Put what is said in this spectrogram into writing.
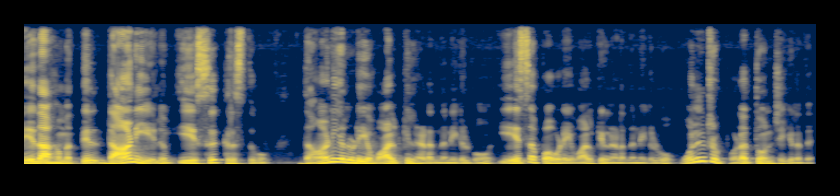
வேதாகமத்தில் தானியேலும் இயேசு கிறிஸ்துவும். தானியலுடைய வாழ்க்கையில் நடந்த நிகழ்வும் ஏசப்பாவுடைய வாழ்க்கையில் நடந்த நிகழ்வும் ஒன்று போல தோன்றுகிறது.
